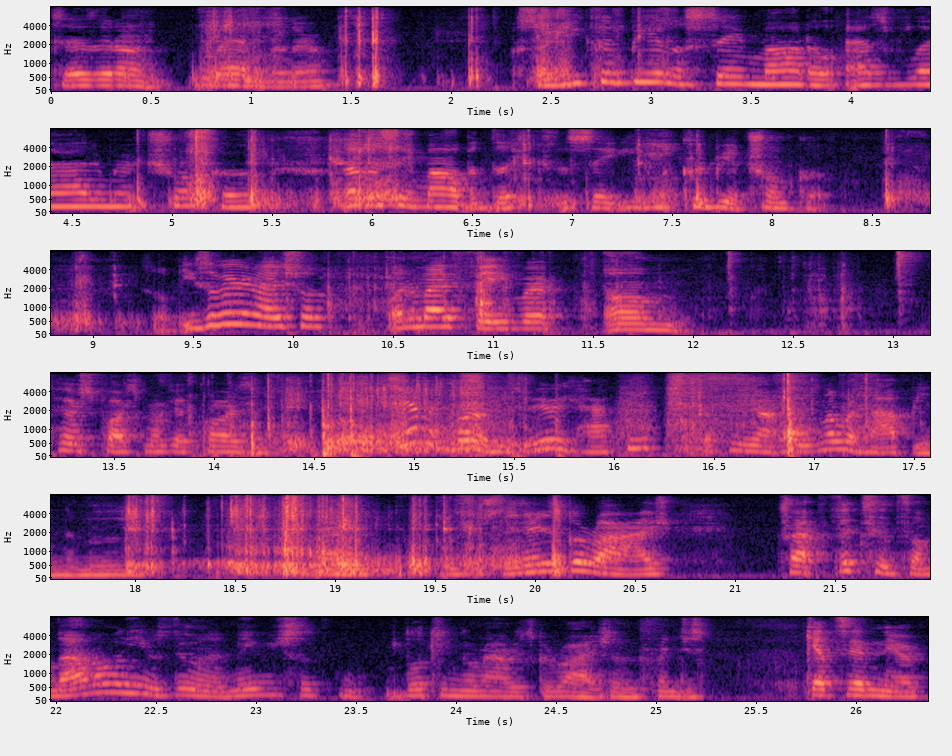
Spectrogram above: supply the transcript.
says it on Vladimir. So he could be in the same model as Vladimir Trunka. Not the same model, but the, same. He could be a Trunka. So he's a very nice one. One of my favorite um, Parts Market cars. Santa Carter, he's very happy. Definitely not. He was never happy in the movie. And he was just in his garage, trying fixing something. I don't know what he was doing. Maybe just like looking around his garage, and the friend just gets in there,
